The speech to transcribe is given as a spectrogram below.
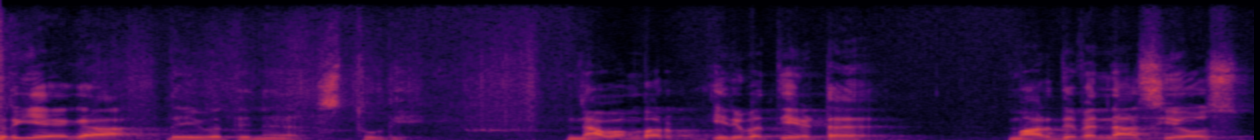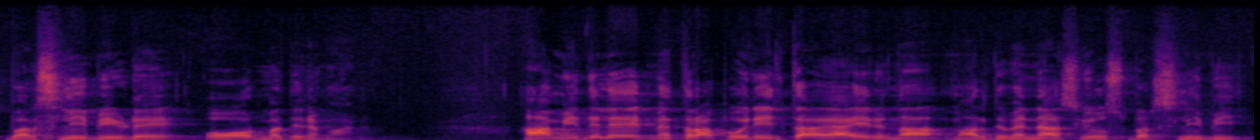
ത്രിയേക ദൈവത്തിന് സ്തുതി. നവംബർ ഇരുപത്തിയെട്ട് മാർ ദിവന്നാസിയോസ് ബർസ്ലീബിയുടെ ഓർമ്മ ദിനമാണ് ആമീദിലെ മെത്രാപൂരിത്തായിരുന്ന മാർ ദിവന്നാസിയോസ് ബർസ്ലീബി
